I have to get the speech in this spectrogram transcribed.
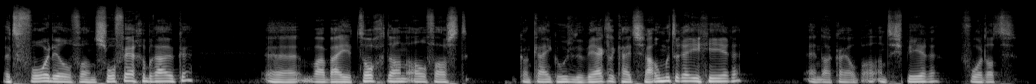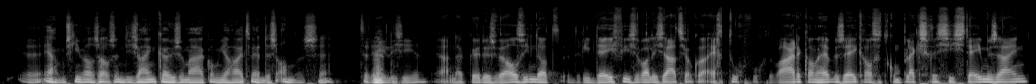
het voordeel van software gebruiken, waarbij je toch dan alvast kan kijken hoe de werkelijkheid zou moeten reageren. En daar kan je op anticiperen voordat uh, ja, misschien wel zelfs een designkeuze maken om je hardware dus anders uh, te realiseren. Ja, dan kun je dus wel zien dat 3D-visualisatie ook wel echt toegevoegde waarde kan hebben. Zeker als het complexere systemen zijn.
